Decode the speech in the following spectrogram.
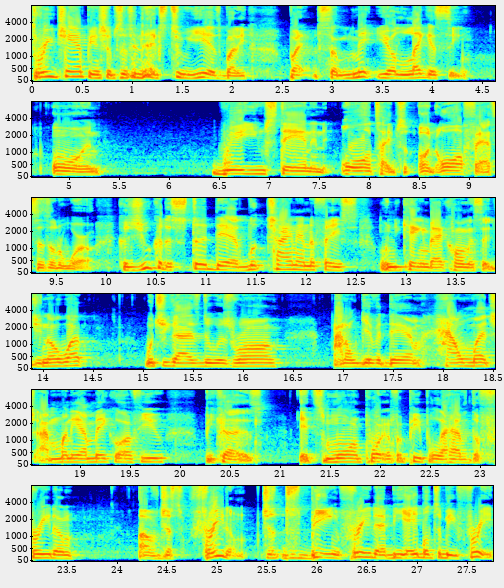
three championships in the next two years, buddy. But submit your legacy on where you stand in all types on all facets of the world. Because you could have stood there, looked China in the face when you came back home and said, you know what? What you guys do is wrong. I don't give a damn how much money I make off you because it's more important for people to have the freedom of just freedom, just just being free to be able to be free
